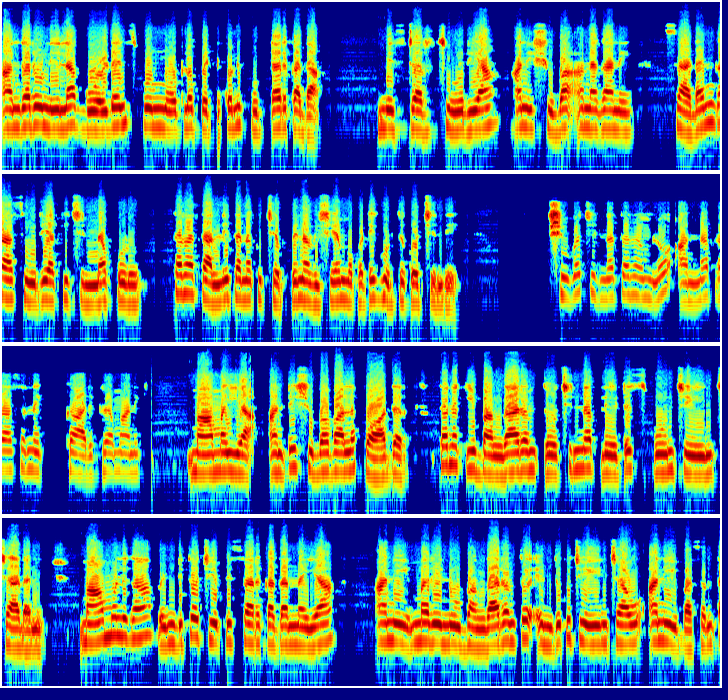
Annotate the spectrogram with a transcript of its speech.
అందరూ నీలా గోల్డెన్ స్పూన్ నోట్లో పెట్టుకుని పుట్టారు కదా. మిస్టర్ సూర్య అని శుభ అనగానే సడన్గా సూర్యకి చిన్నప్పుడు తన తల్లి తనకు చెప్పిన విషయం ఒకటి గుర్తుకొచ్చింది. శుభ చిన్నతనంలో అన్నప్రాసన కార్యక్రమానికి మామయ్య అంటే శుభ వాళ్ళ ఫాదర్ తనకి బంగారంతో చిన్న ప్లేట్ స్పూన్ చేయించాడని మామూలుగా వెండితో చేపిస్తారు కదన్నయ్య. అని మరి నువ్వు బంగారంతో ఎందుకు చేయించావు అని వసంత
